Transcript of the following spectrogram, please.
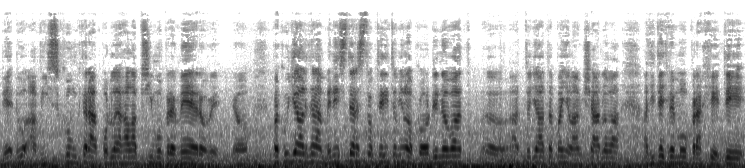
vědu a výzkum, která podléhala přímo premiérovi. Jo. Pak udělali teda ministerstvo, který to mělo koordinovat eh, a to dělá ta paní Langšádlová a ty teď vemou prachy. Ty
